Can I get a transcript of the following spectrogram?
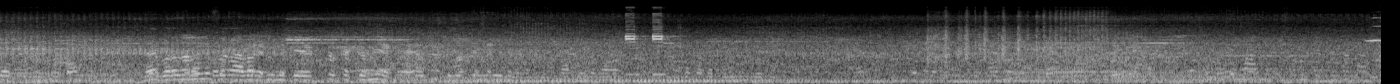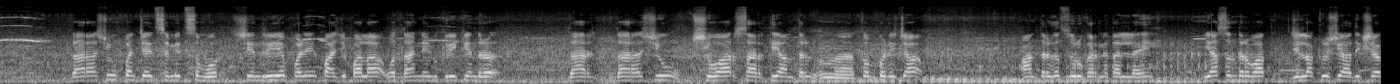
नाही बरं झालं ना सर आला तुम्ही ते एक टक्का कमी आहे धाराशिव पंचायत समिती समोर सेंद्रिय फळे भाजीपाला व धान्य विक्री केंद्र धार धाराशिव शिवार सारथी आंतर कंपनीच्या अंतर्गत सुरू करण्यात आलेलं आहे. या संदर्भात जिल्हा कृषी अधीक्षक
